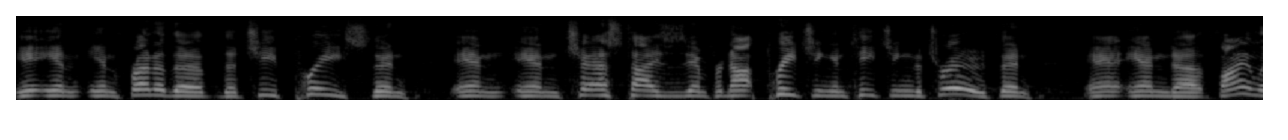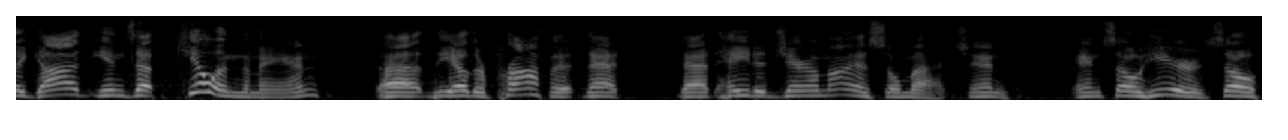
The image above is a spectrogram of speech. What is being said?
in, in front of the, the chief priests and, and, and chastises him for not preaching and teaching the truth. And, and, and uh, finally, God ends up killing the man, uh, the other prophet that, that hated Jeremiah so much. And, and so here, so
